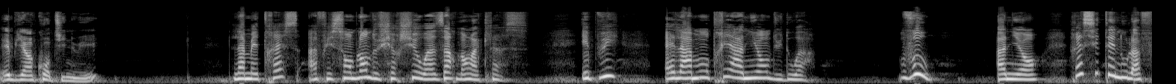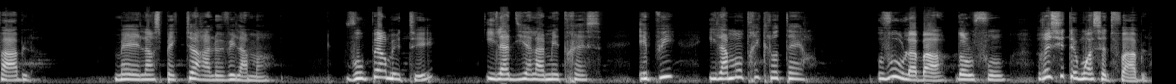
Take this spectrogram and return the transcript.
Eh bien, continuez. La maîtresse a fait semblant de chercher au hasard dans la classe. Et puis, elle a montré Agnan du doigt. Vous, Agnan, récitez-nous la fable. Mais l'inspecteur a levé la main. Vous permettez? Il a dit à la maîtresse. Et puis, il a montré Clotaire. Vous, là-bas, dans le fond, récitez-moi cette fable.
